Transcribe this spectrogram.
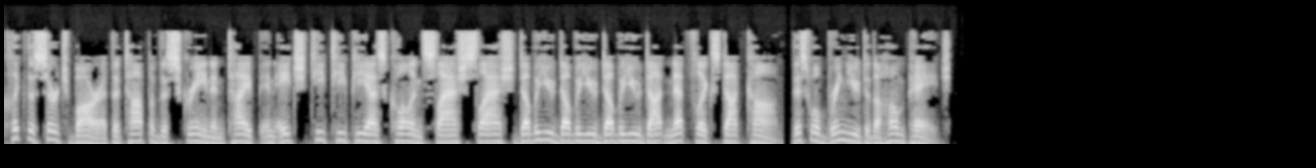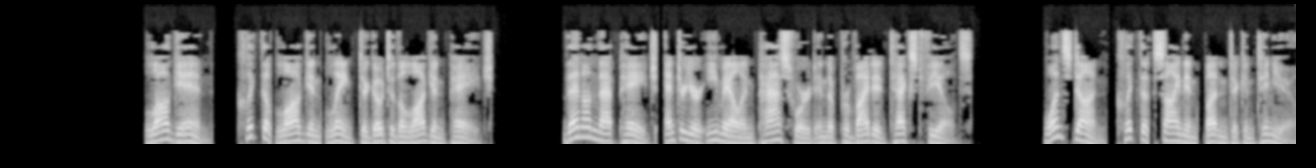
click the search bar at the top of the screen and type in https www.netflix.com. This will bring you to the home page. Log in. Click the Login link to go to the login page. Then on that page, enter your email and password in the provided text fields. Once done, click the Sign in button to continue.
